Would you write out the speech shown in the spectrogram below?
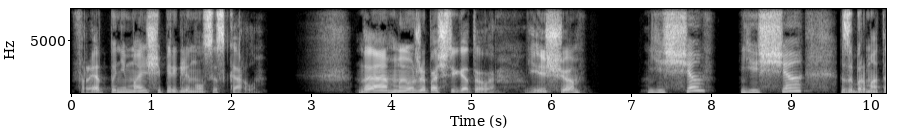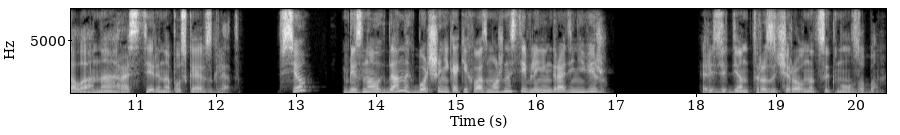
Фред, понимающе переглянулся с Карлом. «Да, мы уже почти готовы. Еще?» «Еще? Еще?» — забормотала она, растерянно опуская взгляд. «Все? Без новых данных больше никаких возможностей в Ленинграде не вижу». Резидент разочарованно цыкнул зубом.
